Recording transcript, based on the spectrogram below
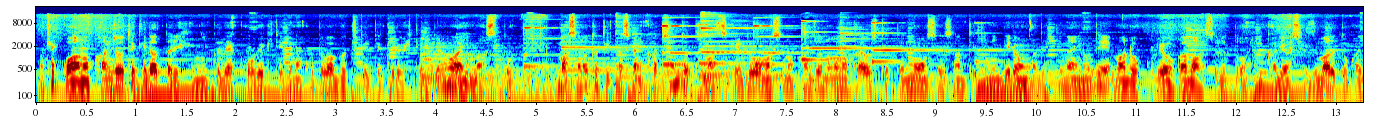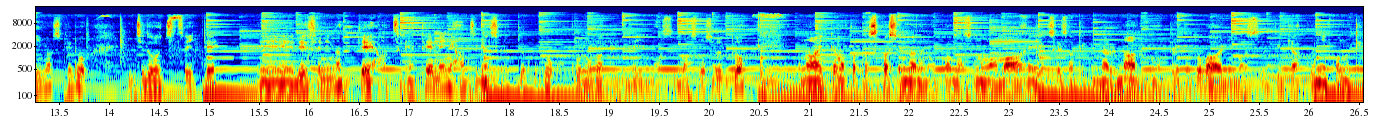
まあ、結構あの感情的だったり皮肉で攻撃的な言葉をぶつけてくる人っていうのがいますと、まあ、その時確かにカチンときますけど、まあ、その感情のまま対応してても生産的に議論ができないので、まあ、6秒我慢すると怒りは静まるとか言いますけど一度落ち着いて、えー、冷静になって発言丁寧に発言するということを心がけています。まあ、そうするとあの相手も肩透かしになるのか、まあ、そのまま、えー、生産的になるなと思ってることがあります。で逆に今度喧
